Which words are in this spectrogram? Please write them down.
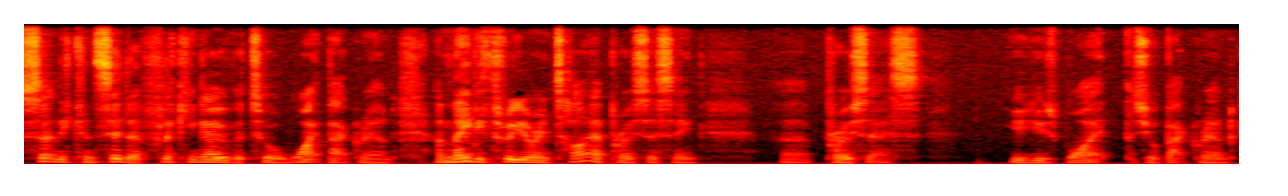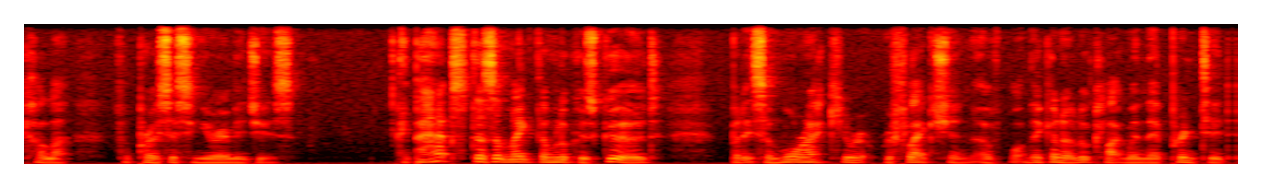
certainly consider flicking over to a white background and maybe through your entire processing uh, process you use white as your background color for processing your images it perhaps doesn't make them look as good but it's a more accurate reflection of what they're going to look like when they're printed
